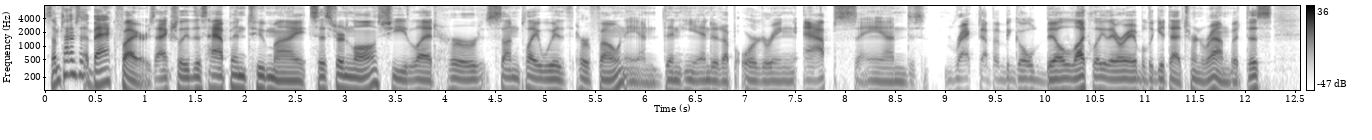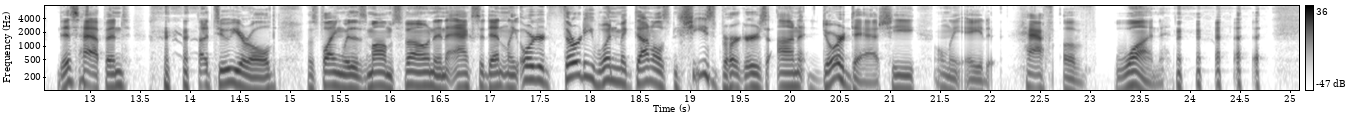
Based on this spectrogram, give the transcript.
sometimes that backfires. Actually, this happened to my sister in law. She let her son play with her phone, and then he ended up ordering apps and racked up a big old bill. Luckily, they were able to get that turned around. But this this happened. a two year old was playing with his mom's phone and accidentally ordered 31 McDonald's cheeseburgers on DoorDash. He only ate half of one.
